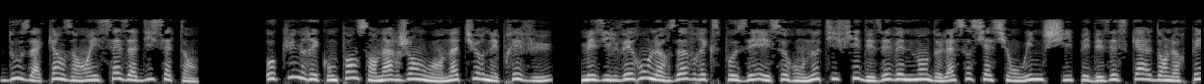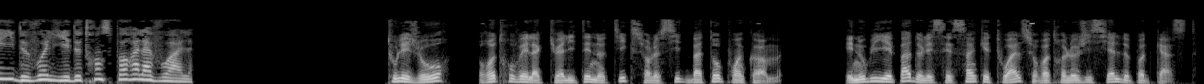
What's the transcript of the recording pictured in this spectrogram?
12 à 15 ans et 16 à 17 ans. Aucune récompense en argent ou en nature n'est prévue, mais ils verront leurs œuvres exposées et seront notifiés des événements de l'association Windship et des escales dans leur pays de voiliers de transport à la voile. Tous les jours, retrouvez l'actualité nautique sur le site bateau.com. Et n'oubliez pas de laisser 5 étoiles sur votre logiciel de podcast.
